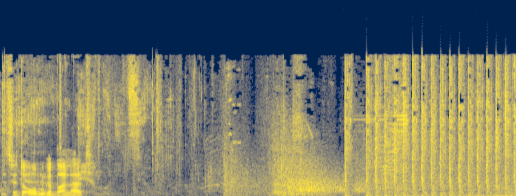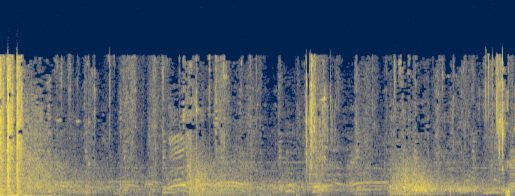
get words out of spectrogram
Jetzt wird da oben geballert. Mehr Munition. Okay,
